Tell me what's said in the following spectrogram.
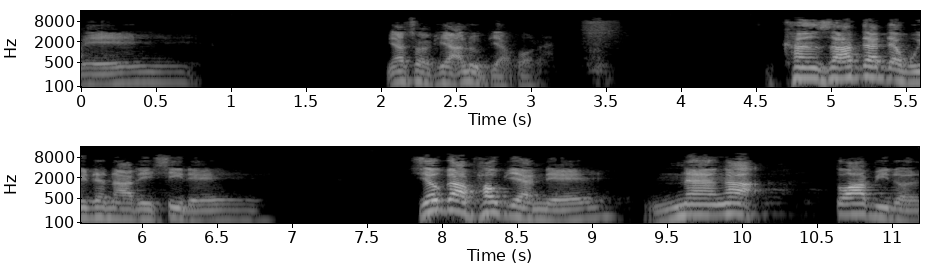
ပဲမြတ်စွာဘုရားအဲ့လိုပြဟောတာခံစားတတ်တဲ့ဝေဒနာတွေရှိတယ်ရုပ်ကဖောက်ပြန်တယ်နာကသွားပြီးတော့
